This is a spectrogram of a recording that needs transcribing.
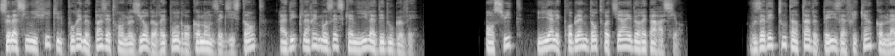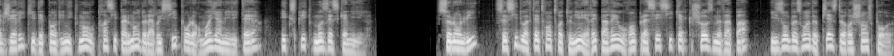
Cela signifie qu'il pourrait ne pas être en mesure de répondre aux commandes existantes, a déclaré Moses Kanil à DW. Ensuite, il y a les problèmes d'entretien et de réparation. Vous avez tout un tas de pays africains comme l'Algérie qui dépendent uniquement ou principalement de la Russie pour leurs moyens militaires, explique Moses Kanil. Selon lui, ceux-ci doivent être entretenus et réparés ou remplacés si quelque chose ne va pas, ils ont besoin de pièces de rechange pour eux.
